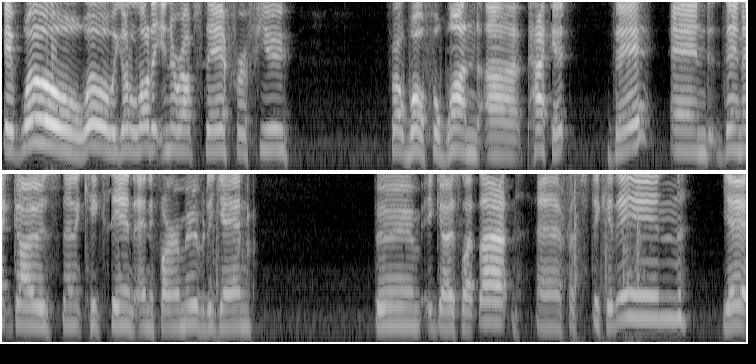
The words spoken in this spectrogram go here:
it, whoa, whoa, we got a lot of interrupts there for a few, well, for one uh, packet there. And then it goes, then it kicks in. And if I remove it again, boom, it goes like that. And if I stick it in, yeah,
